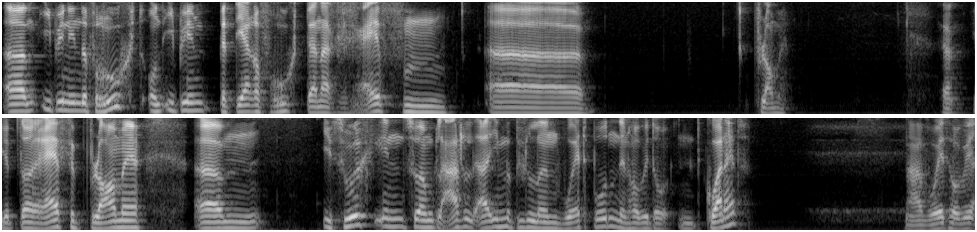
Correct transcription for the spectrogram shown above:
Ähm, ich bin in der Frucht und ich bin bei der Frucht bei einer reifen äh, Pflaume. Ja. Ich habe da reife Pflaume. Ähm, ich suche in so einem Glasl auch immer ein bisschen einen Waldboden, den habe ich da gar nicht. Nein, Wald habe ich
